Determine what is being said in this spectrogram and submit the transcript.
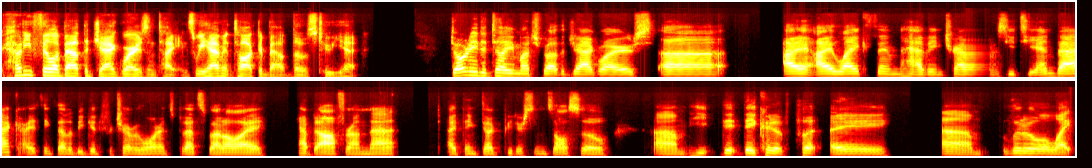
how do you feel about the Jaguars and Titans? We haven't talked about those two yet. Don't need to tell you much about the Jaguars. Uh, I I like them having Travis Etienne back. I think that'll be good for Trevor Lawrence, but that's about all I have to offer on that. I think Doug Pederson's also um, he they, they could have put a um, little like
